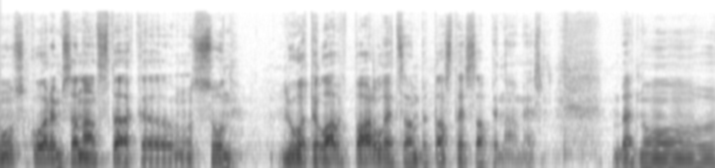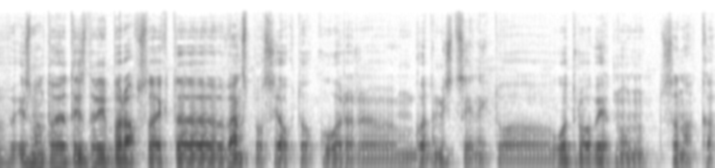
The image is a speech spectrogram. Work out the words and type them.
mūsu korim sanāca tā, ka nu, suni ļoti labi pārliecām, bet tas te sapināmies. Bet, nu, izmantojot izdevību, var apsveikt uh, Vēncpils jaukto koru ar uh, godam izcīnīto otro vietu. Nu, nu, sanāk, ka,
